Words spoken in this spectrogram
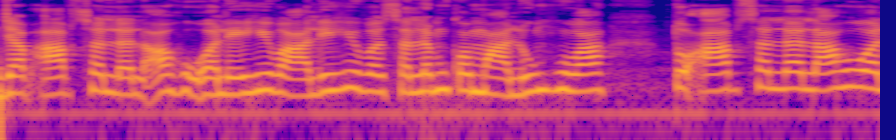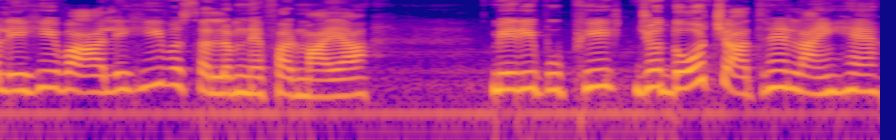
जब आप सल्लल्लाहु अलैहि वसल्लम को मालूम हुआ तो आप सल्लल्लाहु अलैहि वसल्लम ने फरमाया, मेरी पुफी, जो दो चादरें लाई हैं,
